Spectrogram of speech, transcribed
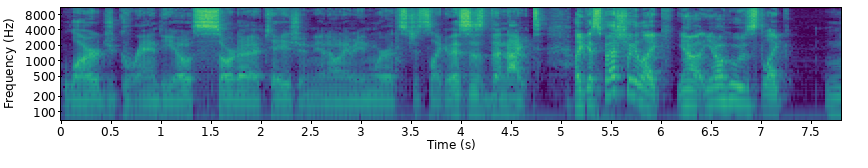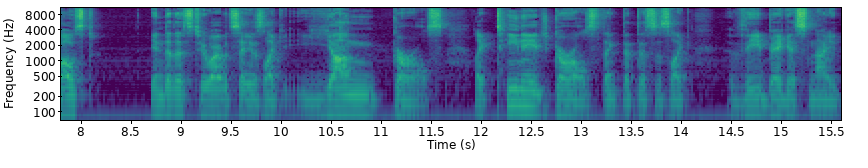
large, grandiose sort of occasion. You know what I mean? Where it's just like this is the night. Like especially like you know you know who's like most into this too. I would say is like young girls, like teenage girls think that this is like the biggest night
